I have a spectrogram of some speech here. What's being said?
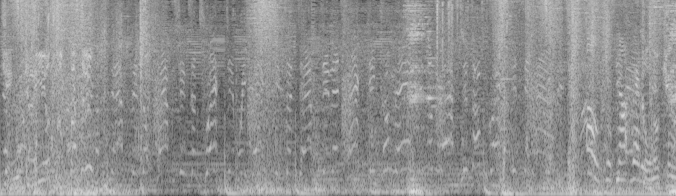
限界を突破するこの剣は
